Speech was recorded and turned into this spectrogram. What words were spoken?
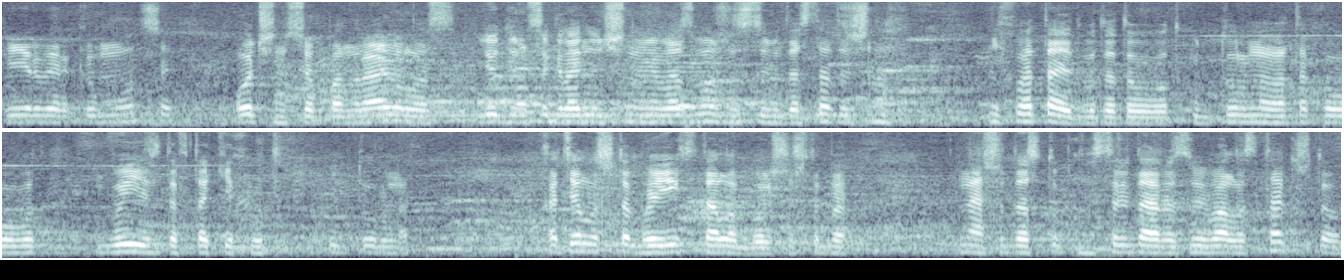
фейерверк эмоций. Очень все понравилось. Людям с ограниченными возможностями достаточно не хватает вот этого вот культурного такого вот выездов таких вот культурных. Хотелось, чтобы их стало больше, чтобы наша доступная среда развивалась так, что,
